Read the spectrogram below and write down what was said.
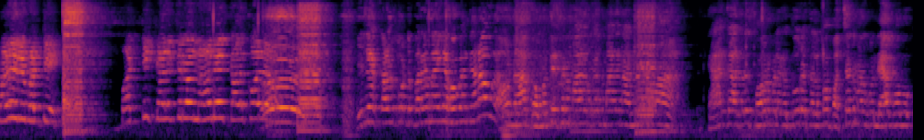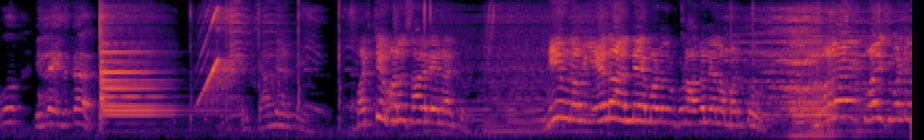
ಕಳೀರಿ ಬಟ್ಟಿ. ಬಟ್ಟಿ ಕಳಿತಿರೋ ನಾನೇ ಕಳ್ಕೊಳ್ಳ ಇಲ್ಲೇ ಕಳ್ಕೊಟ್ಟು ಬರೆ ಮೇಲೆ ಹೋಗಂದೇನ ಅವಾಗ? ಅವನ ಮಾಡ್ಬೇಕಂತ ಮಾಡ ಅನ್ನವ ಹ್ಯಾಂಗಾದ್ರೆ ಸಾವಿರ ಬೆಳಗ್ಗೆ ದೂರ ತಲುಪ ಬಚ್ಚಟ್ ಮಾಡ್ಕೊಂಡು ಯಾಕೆ ಹೋಗ್ಬೇಕು? ಇಲ್ಲೇ ಇದಕ್ಕ. ಚಂದ ಹೇಳ್ತೀನಿ. ಬಟ್ಟಿ ಹೊಲಸಾದ್ರೆ ಏನಾಯ್ತು? ನೀವು ನಮ್ಗೆ ಏನೋ ಅನ್ಯಾಯ ಮಾಡಿದ್ರು ಕೂಡ ಅದನ್ನೆಲ್ಲ ಮರೆತು. ಮಳೆ ತೋರಿಸ್ಕೊಂಡು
